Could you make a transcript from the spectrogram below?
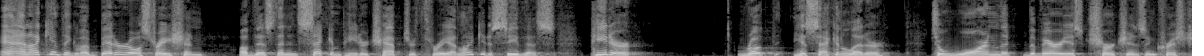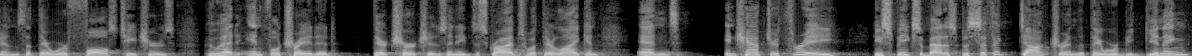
And, I can't think of a better illustration of this than in 2 Peter chapter 3. I'd like you to see this. Peter wrote his second letter to warn the, the various churches and Christians that there were false teachers who had infiltrated their churches. And he describes what they're like. And, and in chapter 3, he speaks about a specific doctrine that they were beginning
